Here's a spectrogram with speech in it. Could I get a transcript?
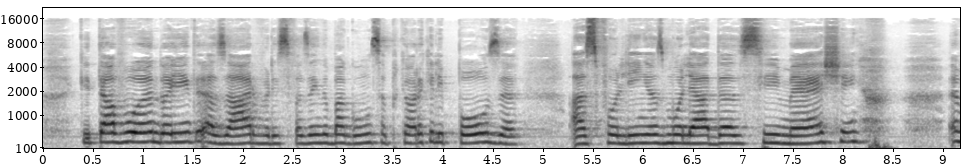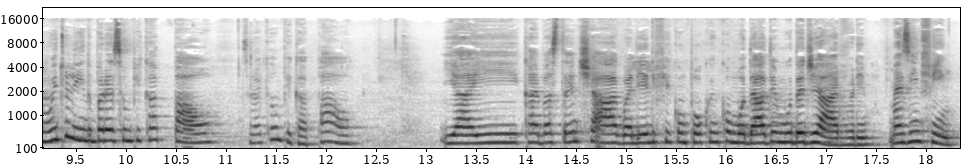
que está voando aí entre as árvores, fazendo bagunça, porque a hora que ele pousa, as folhinhas molhadas se mexem. É muito lindo, parece um pica-pau. Será que é um pica-pau? E aí cai bastante água ali, ele fica um pouco incomodado e muda de árvore. Mas enfim,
